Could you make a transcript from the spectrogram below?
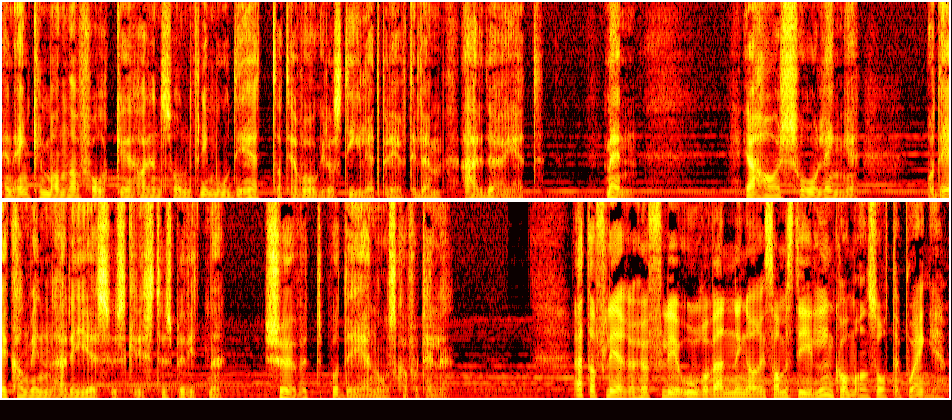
en enkel mann av folket har en sånn frimodighet at jeg våger å stile et brev til dem, ærede høyhet. Men jeg har så lenge, og det kan min Herre Jesus Kristus bevitne, skjøvet på det jeg nå skal fortelle. Etter flere høflige ord og vendinger i samme stilen kommer han så til poenget.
